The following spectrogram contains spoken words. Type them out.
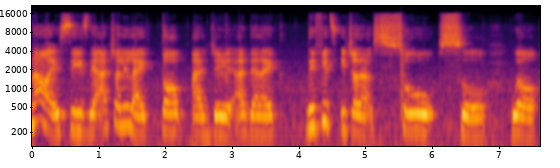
now i see it they're actually like top and jerry and they're like they fit each other so so well.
